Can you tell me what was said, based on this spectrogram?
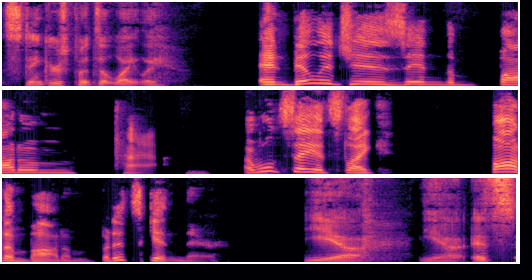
Stinkers puts it lightly. And Village is in the bottom half. I won't say it's like bottom bottom, but it's getting there. Yeah, yeah. It's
